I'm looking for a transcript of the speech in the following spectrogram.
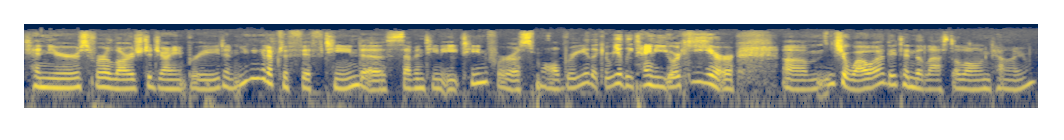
10 years for a large to giant breed, and you can get up to 15 to 17, 18 for a small breed, like a really tiny Yorkie or um, Chihuahua. They tend to last a long time.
